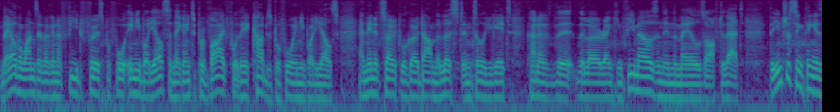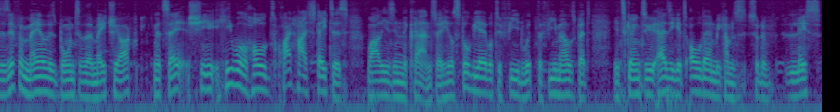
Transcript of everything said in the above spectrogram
they are the ones that are going to feed first before anybody else, and they're going to provide for their cubs before anybody else. And then it's so it will go down the list until you get kind of the, the lower ranking females and then the males after that. The interesting thing is, is if a male is born to the matriarch, let's say, she he will hold quite high status while he's in the clan. So he'll still be able to feed with the females, but it's going to, as he gets older and becomes sort of less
